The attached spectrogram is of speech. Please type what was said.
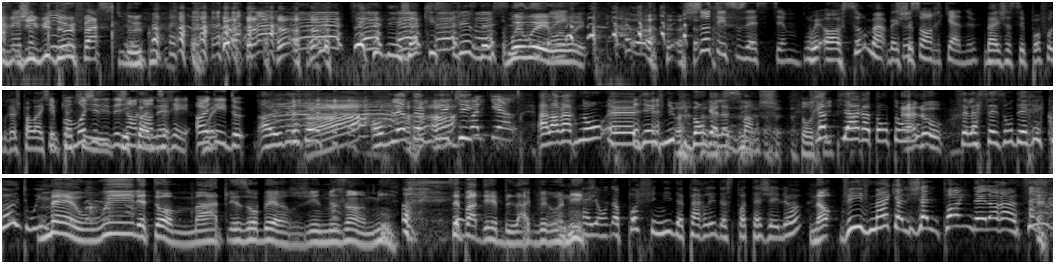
Que, J'ai vu deux faces tout d'un coup. tu sais, des gens qui se pissent dessus. Oui, oui, oui, oui. Ça, t'es sous-estime. Oui, ah, sûrement. Ben, je, sais, sont ricaneux. ben, je sais pas, faudrait que je parle à Je sais quelqu'un pas, moi, qui- je les ai qui déjà rire. Un Oui. des deux. Un des deux. Ah! On vous laisse deviner qui. Pas lequel. Alors, Arnaud, euh, bienvenue, puis bon gala dimanche. Fred Pierre, à ton tour. Allô? C'est la saison des récoltes, oui? Mais oui, les tomates, les aubergines, mes amis. C'est pas des blagues, Véronique. Hey, on n'a pas fini de parler de ce potager-là. Non. Vivement que le gel pogne des Laurentides,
